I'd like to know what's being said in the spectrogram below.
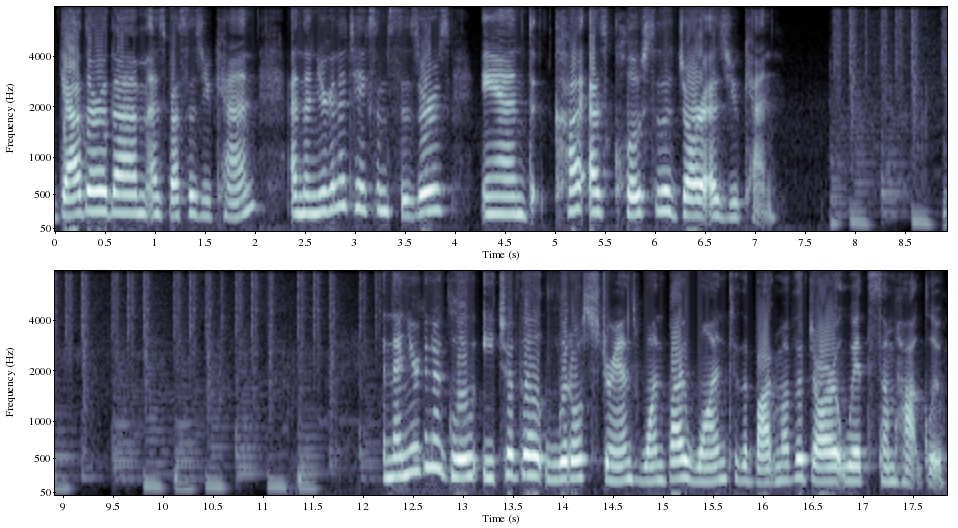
gather them as best as you can. And then you're going to take some scissors and cut as close to the jar as you can. And then you're going to glue each of the little strands one by one to the bottom of the jar with some hot glue.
